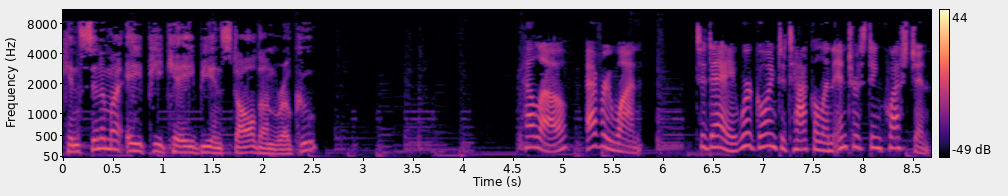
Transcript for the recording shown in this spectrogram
Can Cinema APK be installed on Roku? Hello, everyone. Today we're going to tackle an interesting question.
